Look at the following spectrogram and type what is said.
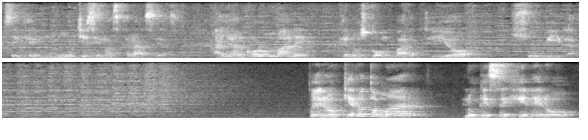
Así que muchísimas gracias a Jan Colombani que nos compartió su vida. Pero quiero tomar lo que se generó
